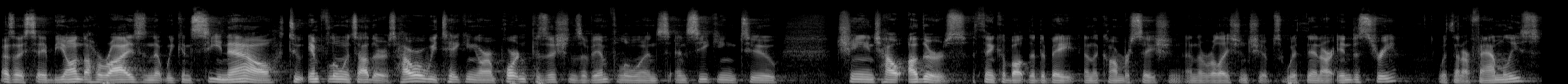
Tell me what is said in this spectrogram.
as I say, beyond the horizon that we can see now to influence others? How are we taking our important positions of influence and seeking to change how others think about the debate and the conversation and the relationships within our industry, within our families,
